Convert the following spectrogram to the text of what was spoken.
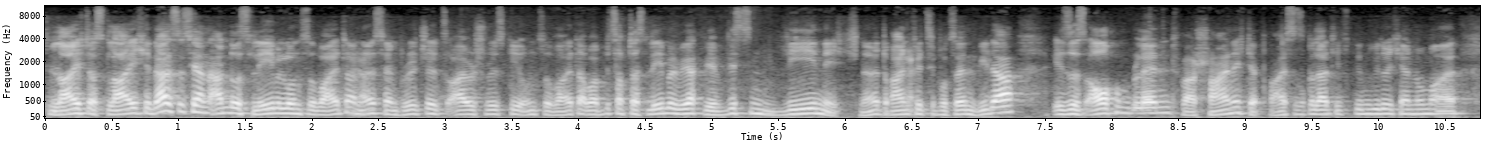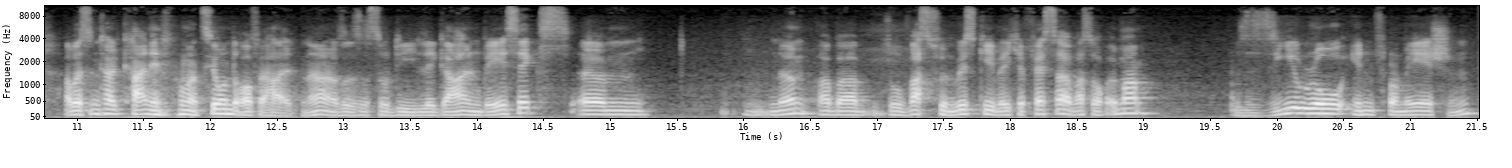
vielleicht, das gleiche. Das ist ja ein anderes Label und so weiter, ja. ne? St. Bridget's, Irish Whiskey und so weiter. Aber bis auf das Label, wir wissen wenig. Ne? 43 Prozent wieder. Ist es auch ein Blend? Wahrscheinlich. Der Preis ist relativ gemütlich ja nun mal. Aber es sind halt keine Informationen drauf erhalten. Ne? Also es ist so die legalen Basics. Ähm, ne? Aber so was für ein Whisky, welche Fässer, was auch immer. Zero Information.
